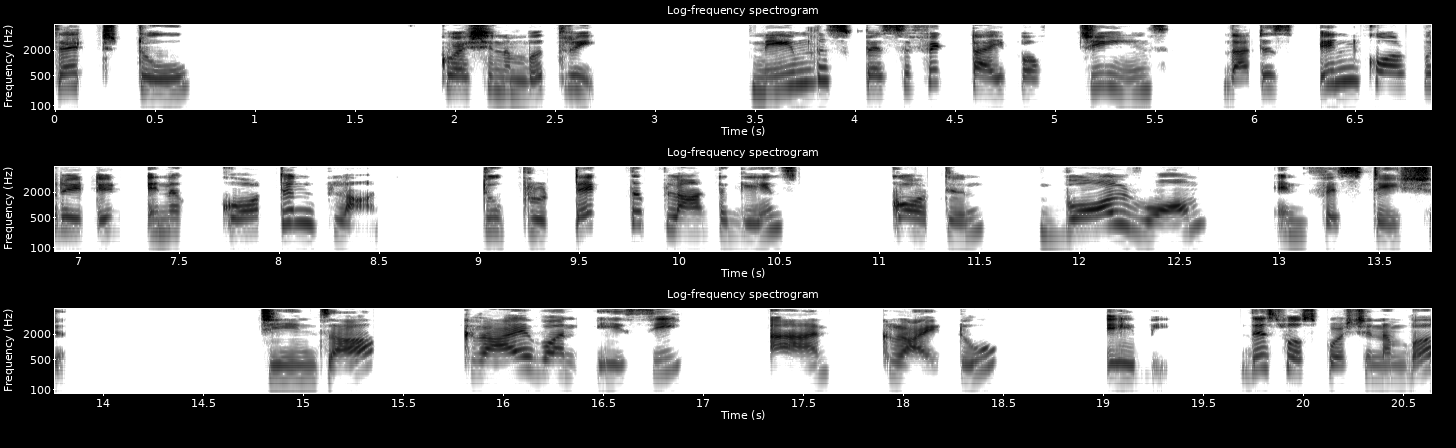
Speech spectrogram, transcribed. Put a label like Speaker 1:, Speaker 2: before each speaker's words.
Speaker 1: Set 2, question number 3. Name the specific type of genes that is incorporated in a cotton plant to protect the plant against cotton bollworm infestation. Genes are Cry1AC and Cry2AB. This was question number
